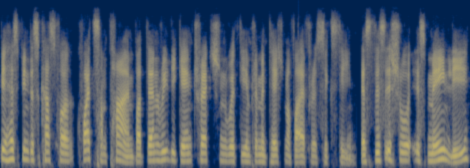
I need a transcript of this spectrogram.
be, has been discussed for quite some time, but then really gained traction with the implementation of IFRS 16, as this issue is mainly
